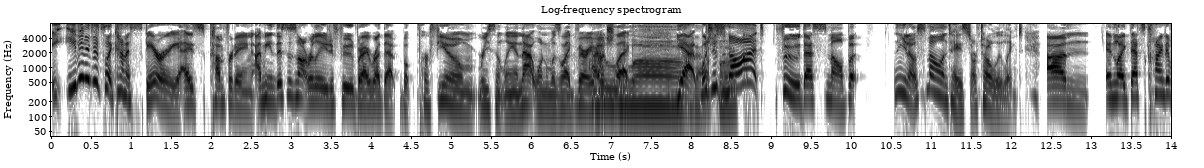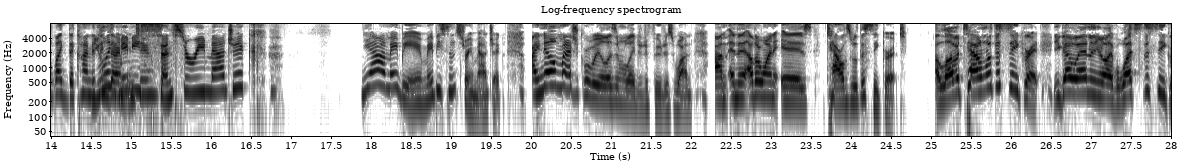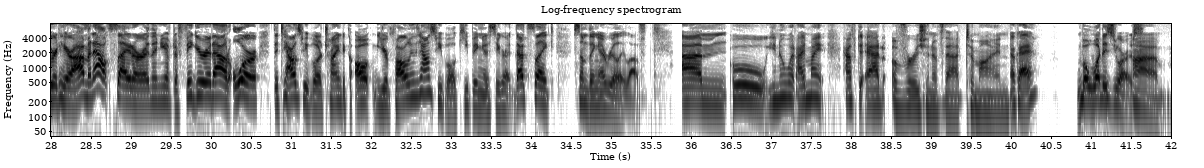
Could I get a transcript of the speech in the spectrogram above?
even if it's like kind of scary it's comforting i mean this is not related to food but i read that book perfume recently and that one was like very I much like love yeah which is not food that's smell but you know smell and taste are totally linked um and like that's kind of like the kind of You thing like that i'm maybe into sensory magic? yeah, maybe, maybe sensory magic. I know magical realism related to food is one, um, and the other one is towns with a secret. I love a town with a secret. You go in and you're like, "What's the secret here? I'm an outsider," and then you have to figure it out. Or the townspeople are trying to. Oh, you're following the townspeople, keeping it a secret. That's like something I really love. Um, Oh, you know what? I might have to add a version of that to mine. okay, but what is yours? Um,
